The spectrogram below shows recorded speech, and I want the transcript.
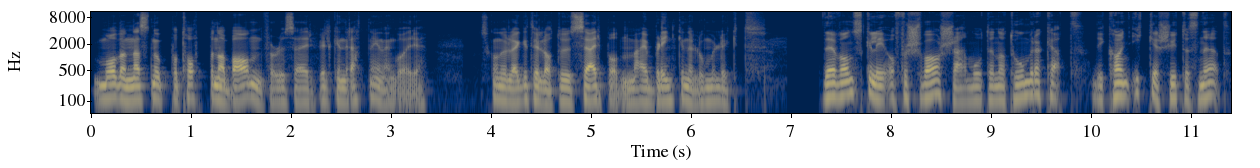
må den nesten opp på toppen av banen før du ser hvilken retning den går i. Så kan du legge til at du ser på den med ei blinkende lommelykt. Det er vanskelig å forsvare seg mot en atomrakett. De kan ikke skytes ned.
